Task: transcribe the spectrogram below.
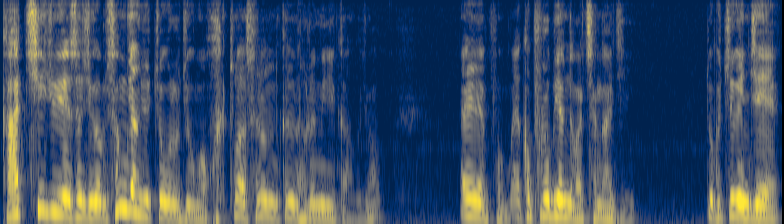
가치주에서 지금 성장주 쪽으로 지금 뭐확 돌아서는 그런 흐름이니까 그죠. LNF, 에코프로비움도 마찬가지. 또 그쪽에 이제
